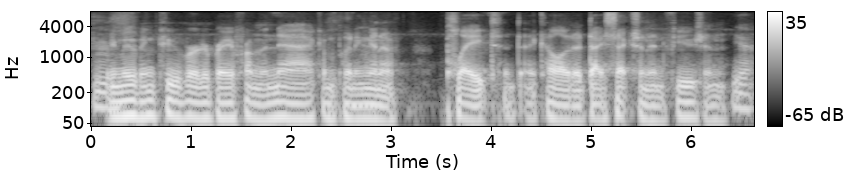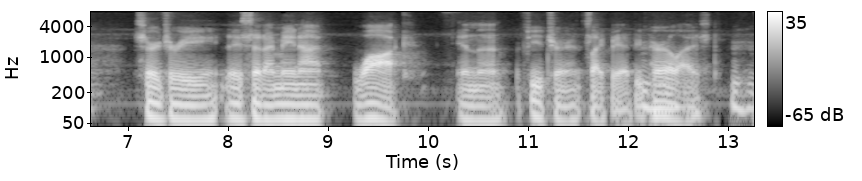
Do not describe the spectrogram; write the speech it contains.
mm. removing two vertebrae from the neck and putting in a plate, I call it a dissection infusion Yeah, surgery. They said I may not walk in the future. It's likely I'd be mm-hmm. paralyzed. Mm-hmm.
